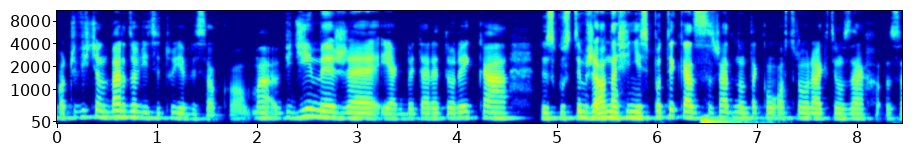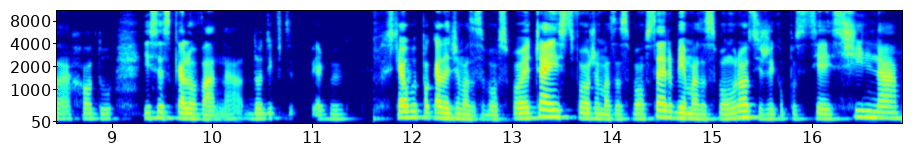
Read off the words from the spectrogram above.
oczywiście on bardzo licytuje wysoko. Ma, widzimy, że jakby ta retoryka, w związku z tym, że ona się nie spotyka z żadną taką ostrą reakcją zach Zachodu, jest eskalowana. Dodik jakby chciałby pokazać, że ma za sobą społeczeństwo, że ma za sobą Serbię, ma za sobą Rosję, że jego pozycja jest silna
